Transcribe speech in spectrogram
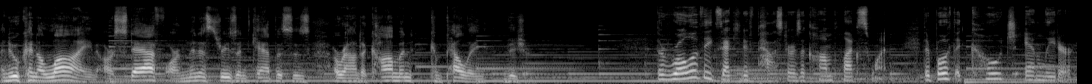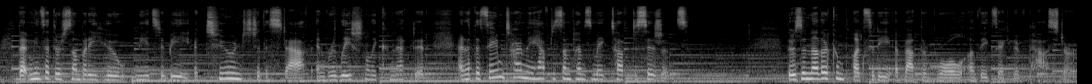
and who can align our staff, our ministries, and campuses around a common, compelling vision. The role of the executive pastor is a complex one. They're both a coach and leader. That means that there's somebody who needs to be attuned to the staff and relationally connected, and at the same time, they have to sometimes make tough decisions. There's another complexity about the role of the executive pastor.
